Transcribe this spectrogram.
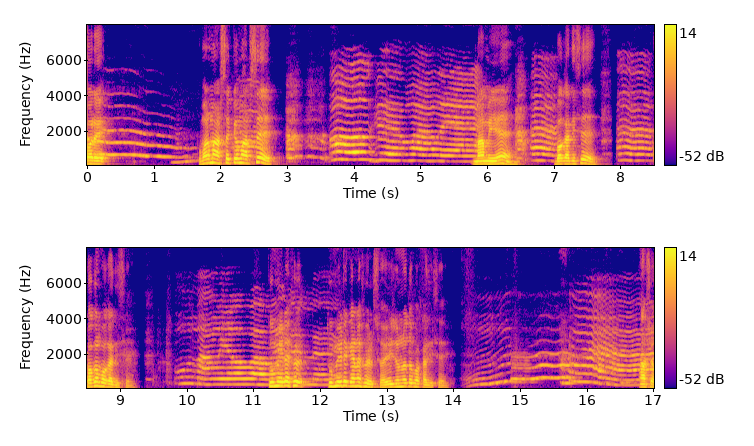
করে? তোমার মারছে, কেউ মারছে? মামি, এ, বকা দিছে? কখন বকা দিছে? তুমি এটা তুমি এটা কেন ফেলছো? এই জন্য তো বকা দিছে। আসো,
